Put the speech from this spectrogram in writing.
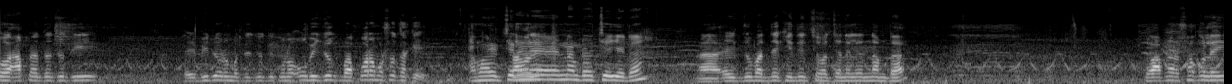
ও আপনাদের যদি এই ভিডিওর মধ্যে যদি কোনো অভিযোগ বা পরামর্শ থাকে আমার চ্যানেলের নামটা হচ্ছে এটা। এই দুবার দেখিয়ে দিচ্ছি আমার চ্যানেলের নামটা। তো আপনারা সকলেই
